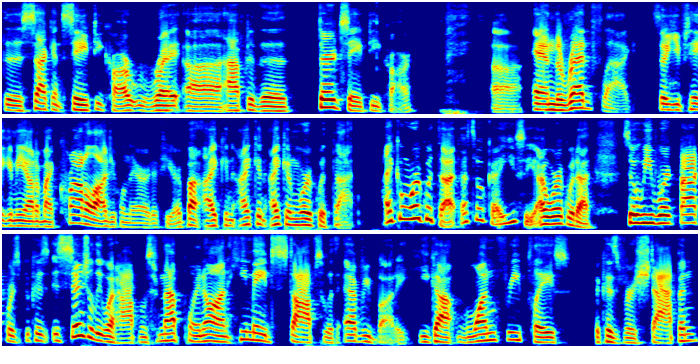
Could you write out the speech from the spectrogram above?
the second safety car, right uh, after the third safety car, uh, and the red flag. So you've taken me out of my chronological narrative here, but I can I can I can work with that. I can work with that. That's okay. You see, I work with that. So we work backwards because essentially what happens from that point on, he made stops with everybody. He got one free place because Verstappen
